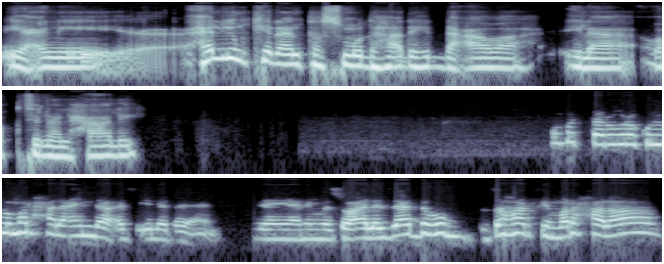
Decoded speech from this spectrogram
يعني آه، هل يمكن أن تصمد هذه الدعاوى إلى وقتنا الحالي؟ وبالضرورة كل مرحلة عندها اسئلتها يعني. يعني سؤال الذات ده هو ظهر في مرحلة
